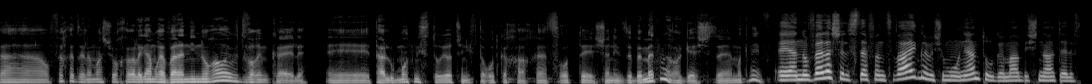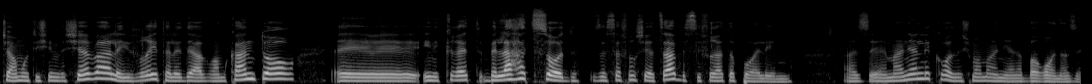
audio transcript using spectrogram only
אתה הופך את זה למשהו אחר לגמרי, אבל אני נורא אוהב דברים כאלה. אה, תעלומות מסתוריות שנפתרות ככה אחרי עשרות אה, שנים. זה באמת מרגש, זה מגניב. אה, הנובלה של סטפן צוויג, למי שמעוניין, תורגמה בשנת 1997 לעברית על ידי אברהם קנטור. היא נקראת בלהט סוד, זה ספר שיצא בספריית הפועלים. אז אה, מעניין לקרוא, זה נשמע מעניין, הברון הזה.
